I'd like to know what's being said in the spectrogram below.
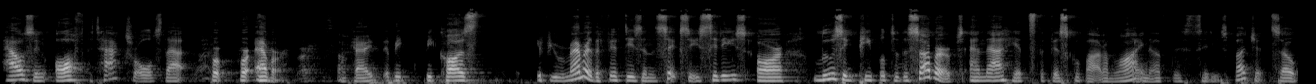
housing off the tax rolls that for, forever, okay? because if you remember the 50s and the 60s, cities are losing people to the suburbs, and that hits the fiscal bottom line of the city's budget. So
